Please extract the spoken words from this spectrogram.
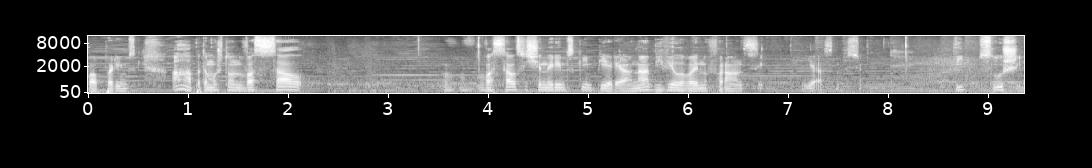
Папа Римский? А, потому что он вассал вассал Священной Римской империи. Она объявила войну Франции. Ясно все. Ты, слушай,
